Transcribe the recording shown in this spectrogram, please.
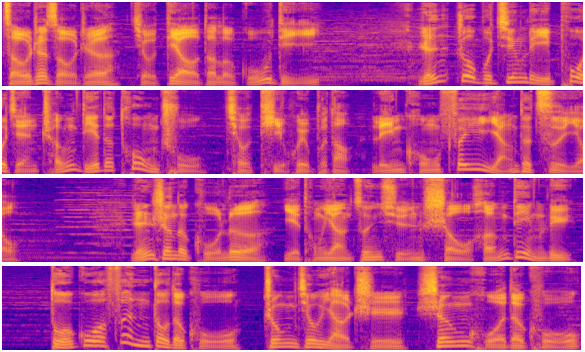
走着走着就掉到了谷底。人若不经历破茧成蝶的痛楚，就体会不到凌空飞扬的自由。人生的苦乐也同样遵循守恒定律，躲过奋斗的苦，终究要吃生活的苦。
